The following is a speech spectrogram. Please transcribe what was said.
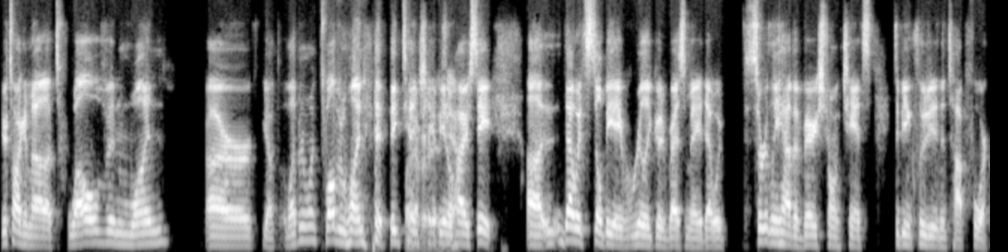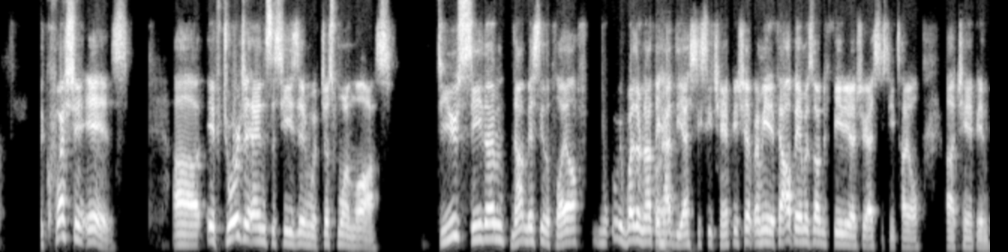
you're talking about a 12 and 1 or yeah, 11 and 1, 12 and 1 Big 10 Whatever champion is, yeah. Ohio State. Uh, that would still be a really good resume. That would certainly have a very strong chance to be included in the top four. The question is uh, if Georgia ends the season with just one loss, do you see them not missing the playoff, whether or not they oh, yeah. have the SEC championship? I mean, if Alabama's undefeated as your SEC title uh, champion,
